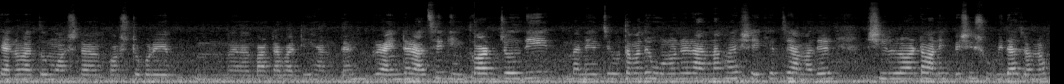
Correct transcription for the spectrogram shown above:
কেন এত মশলা কষ্ট করে উম, আহ, বাটা বাটি হ্যান ত্যান গ্রাইন্ডার আছে। কিন্তু আর জলদি মানে যেহেতু আমাদের উনুনে রান্না হয় সেই ক্ষেত্রে আমাদের শিলনোড়াটা অনেক বেশি সুবিধাজনক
